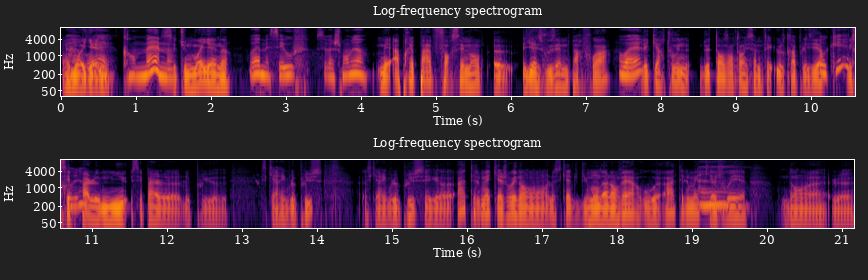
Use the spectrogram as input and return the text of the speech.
En Ah moyenne. ouais, quand même C'est une moyenne. hein. Ouais, mais c'est ouf. C'est vachement bien. Mais après, pas forcément. euh, yes, vous aime parfois. Ouais. Les cartoons de temps en temps et ça me fait ultra plaisir. Ok, mais c'est pas le mieux, c'est pas le, le plus, euh, ce qui arrive le plus. Euh, Ce qui arrive le plus, c'est que, ah t'es le mec qui a joué dans le sketch du Monde à l'envers ou euh, ah t'es le mec qui a Ah. joué dans euh, le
